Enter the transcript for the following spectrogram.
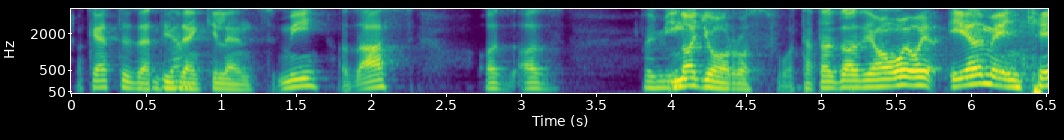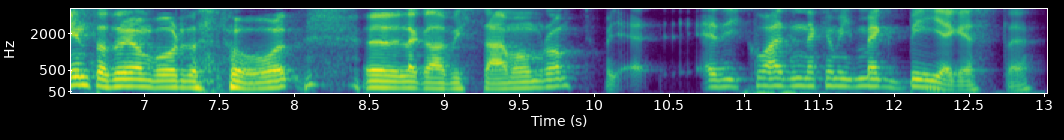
a 2019 mi, az az, az, az Hogy mi? nagyon rossz volt. Tehát az, az olyan, olyan élményként az olyan borzasztó volt, legalábbis számomra, hogy e- ez így kvázi nekem így megbélyegezte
